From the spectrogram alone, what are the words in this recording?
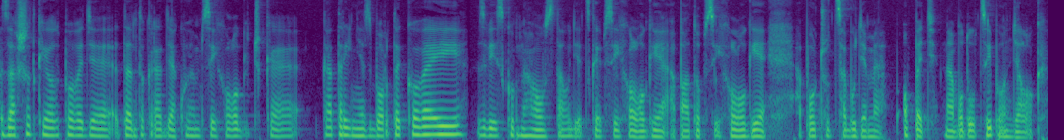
Za všetky odpovede tentokrát ďakujem psychologičke Katríne Zbortekovej z Výskumného ústavu detskej psychológie a patopsychológie a počuť sa budeme opäť na budúci pondelok.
